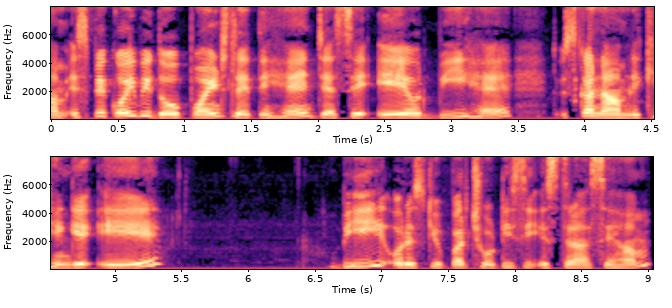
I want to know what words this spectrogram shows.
हम इस पर कोई भी दो पॉइंट्स लेते हैं, जैसे ए और बी है तो इसका नाम लिखेंगे ए बी और इसके ऊपर छोटी सी इस तरह से हम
